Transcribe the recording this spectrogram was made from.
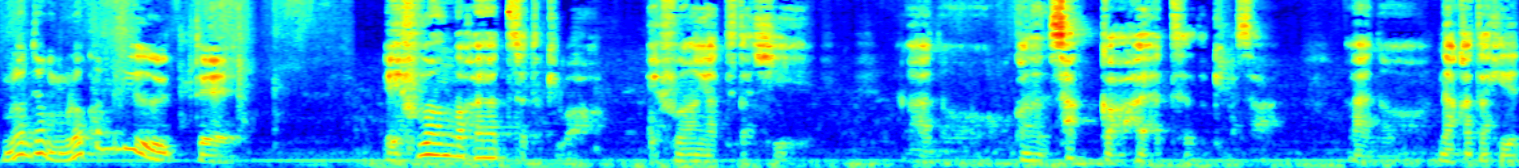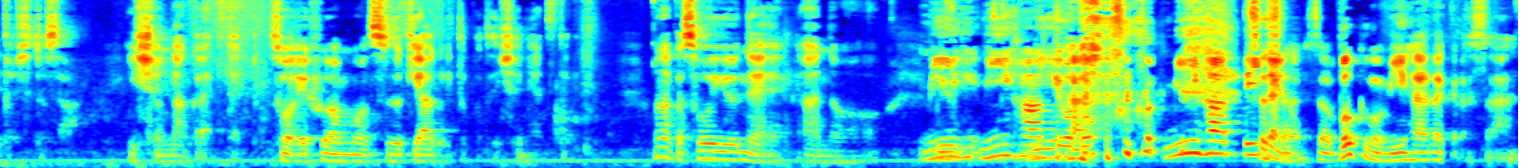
村、でも村上龍って、F1 が流行ってた時は、F1 やってたし、あの、他のサッカー流行ってた時はさ、あの、中田秀俊とさ、一緒になんかやったりとか、そう F1 も鈴木あぐりとかと一緒にやってたりとか、なんかそういうね、あの、ミー、ミーハーってミーことミーハーって言いたいの？そう、僕もミーハーだからさ、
